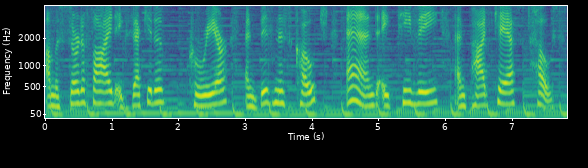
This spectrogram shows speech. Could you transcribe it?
I'm a certified executive, career, and business coach, and a TV and podcast host.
